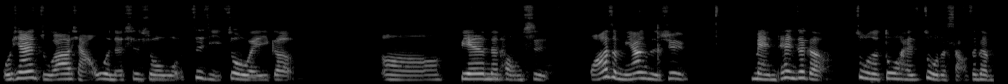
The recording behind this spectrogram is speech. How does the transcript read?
我现在主要想问的是，说我自己作为一个，呃，别人的同事，我要怎么样子去 maintain 这个做的多还是做的少这个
